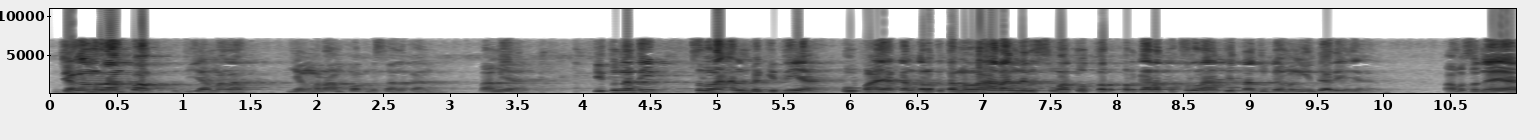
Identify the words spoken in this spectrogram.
Jangan merampok, dia malah yang merampok misalkan. Paham ya? Itu nanti celaan bagi dia. Upayakan kalau kita melarang dari suatu ter perkara tercela, kita juga menghindarinya. Apa maksudnya ya?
